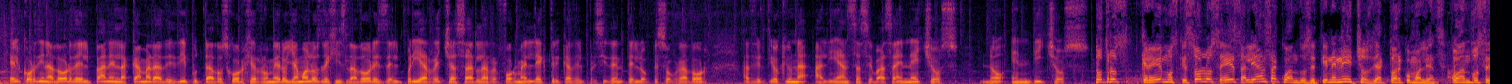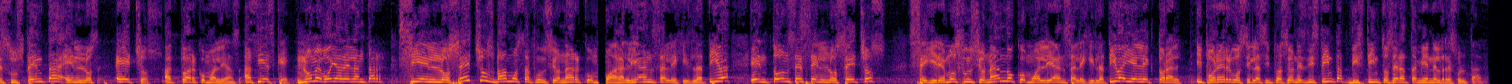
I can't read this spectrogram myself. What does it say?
El coordinador del PAN en la Cámara de Diputados, Jorge Romero, llamó a los legisladores del PRI a rechazar la reforma eléctrica del presidente López Obrador. Advirtió que una alianza se basa en hechos no en dichos. Nosotros creemos que solo se es alianza cuando se tienen hechos de actuar como alianza, cuando se sustenta en los hechos actuar como alianza. Así es que no me voy a adelantar. Si en los hechos vamos a funcionar como alianza legislativa, entonces en los hechos seguiremos funcionando como alianza legislativa y electoral. Y por ergo, si la situación es distinta, distinto será también el resultado.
